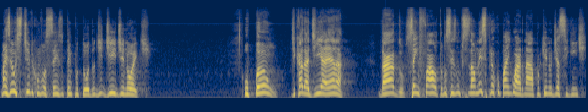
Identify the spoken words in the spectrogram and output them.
mas eu estive com vocês o tempo todo, de dia e de noite. O pão de cada dia era dado, sem falta, vocês não precisavam nem se preocupar em guardar, porque no dia seguinte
